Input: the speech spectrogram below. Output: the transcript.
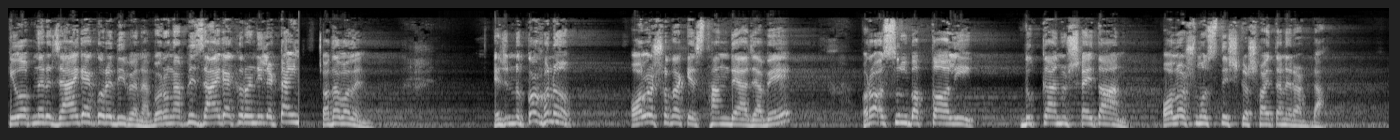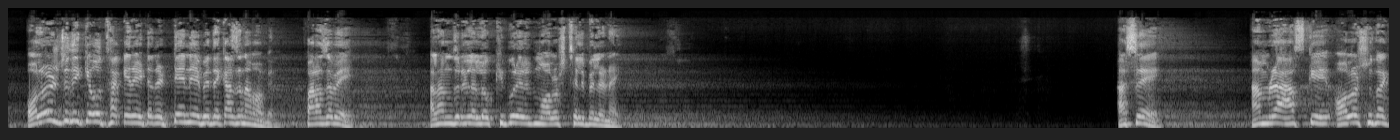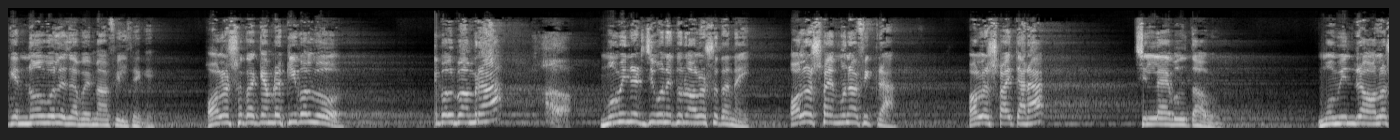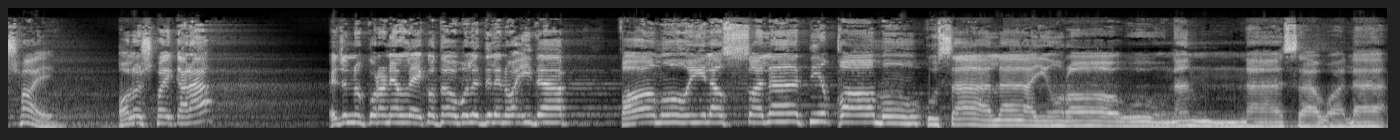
কেউ আপনার জায়গা করে দিবে না, বরং আপনি জায়গা করে নিলে টাইম, কথা বলেন। এজন্য কখনো অলসতাকে স্থান দেয়া যাবে। রসুল বাত্তালি দুঃখানু শয়তান, অলস মস্তিষ্ক শয়তানের আড্ডা। অলস যদি কেউ থাকেন এটাতে টেনে বেঁধে কাজে নামাবেন। পারা যাবে? আলহামদুলিল্লাহ, লক্ষ্মীপুরে এরকম অলস ছেলে পেলে নাই। আছে? আমরা আজকে অলসতাকে নো বলে যাব মাহফিল থেকে। অলসতাকে আমরা কি বলবো কি বলবো আমরা মমিনের জীবনে কোনো অলসতা নাই অলস হয় মুনাফিকরা অলস হয় কারা চিল্লায় বলতে হবে মুমিনরা অলস হয় অলস হয় কারা এজন্য কোরআনে আল্লাহ একথাও বলে দিলেন ওয়াইদা قاموا إلى الصلاة قاموا كسالى يراءون الناس ولا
